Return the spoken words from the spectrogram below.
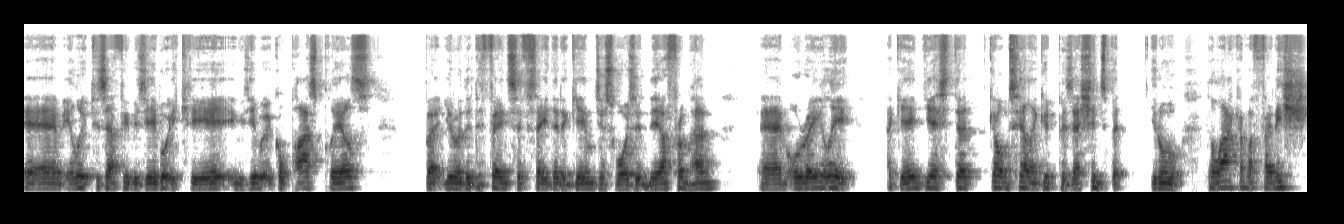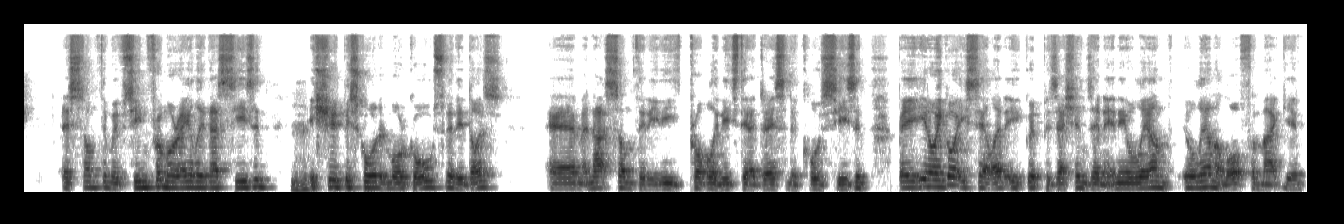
Um, he looked as if he was able to create. He was able to go past players but you know the defensive side of the game just wasn't there from him. Um, O'Riley again, yes, did got himself in good positions, but you know the lack of a finish is something we've seen from O'Riley this season. Mm-hmm. He should be scoring more goals than he does. Um, and that's something he needs, probably needs to address in the close season. But you know, he got himself into good positions, and, and he'll learn. He'll learn a lot from that game.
